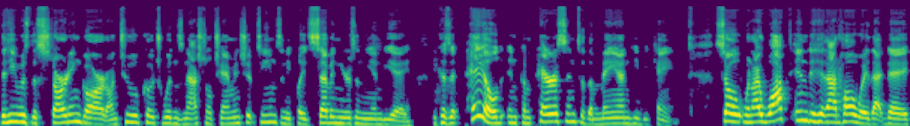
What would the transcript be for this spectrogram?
that he was the starting guard on two of Coach Wooden's national championship teams. And he played seven years in the NBA because it paled in comparison to the man he became. So when I walked into that hallway that day,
